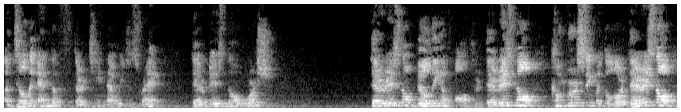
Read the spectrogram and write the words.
until the end of 13 that we just read, there is no worship. There is no building of altar. There is no conversing with the Lord. There is no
